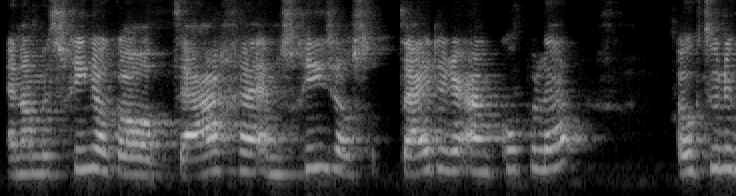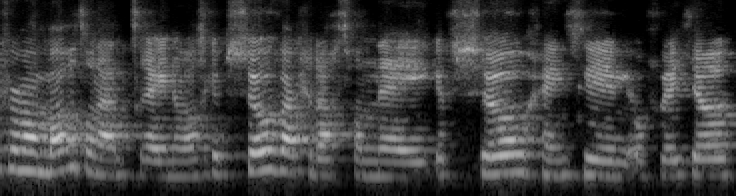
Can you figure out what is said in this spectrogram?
En dan misschien ook al dagen en misschien zelfs tijden eraan koppelen ook toen ik voor mijn marathon aan het trainen was, ik heb zo vaak gedacht van nee, ik heb zo geen zin. Of weet je wel,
